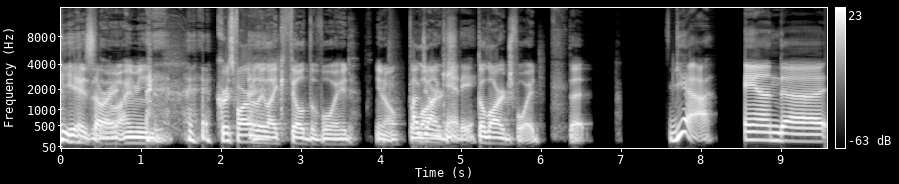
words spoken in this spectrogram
he is. Sorry. Though. I mean, Chris Farley like filled the void. You know, the Of John large, Candy. the large void that. Yeah, and uh,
